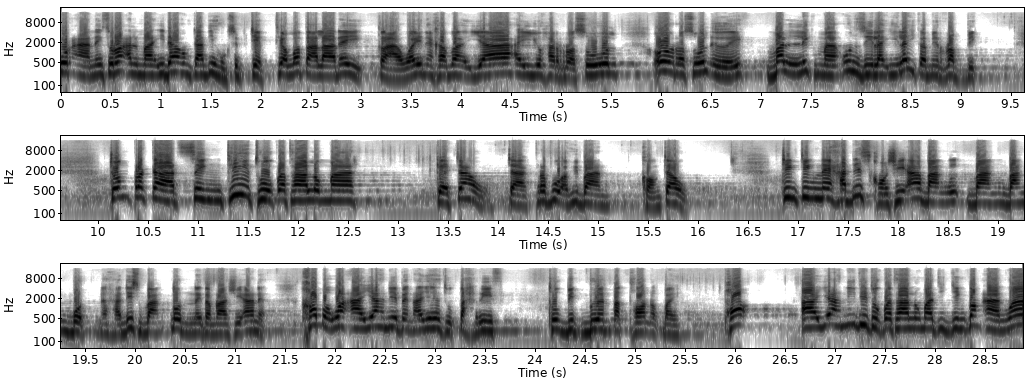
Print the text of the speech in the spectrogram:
กุรอานในสุรอัลมาอิดะองค์การที่ 67 ที่อัลลอฮฺตาลาได้กล่าวไว้นะครับว่ายาอายุฮัรรอซูล โอ้รอซูลเอ๋ยบัลลิกมาอุนซิลาอิไลกามิรับบิก จงประกาศสิ่งที่ถูกประทานลงมา แก่เจ้าจากพระผู้อภิบาล ของเจ้า จริง ๆ ในฮะดิษของชีอะบางบางบางบทนะฮะดิษบางต้นในตำราชีอะเนี่ยเขาบอกว่าอายะนี้เป็นอายะที่ถูกตะรีฟถูกบิดเบือนตัดทอนออกไป เพราะอายะนี้ที่ถูกประทานลงมาจริง ๆ ต้องอ่านว่า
